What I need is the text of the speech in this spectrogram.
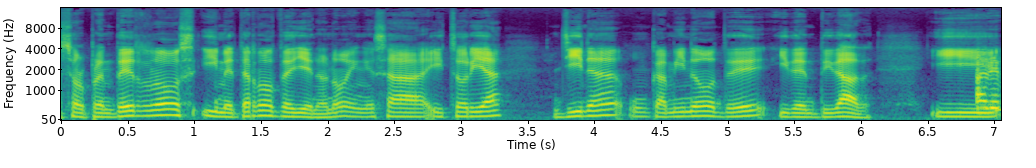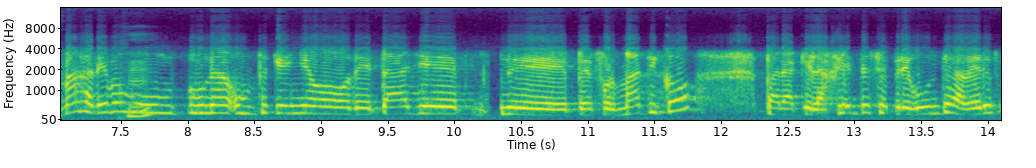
sorprendernos y meternos de lleno, ¿no? En esa historia, Gina, un camino de identidad. Y... Además haremos un, un, pequeño detalle de performático para que la gente se pregunte a ver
